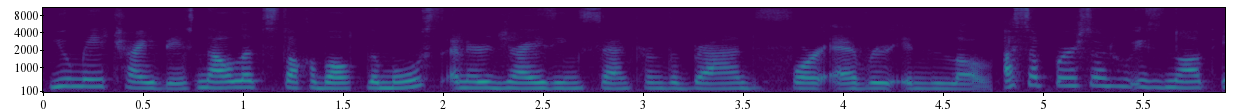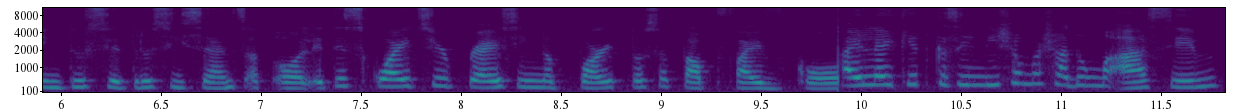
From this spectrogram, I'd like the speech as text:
you may try this. Now, let's talk about the most energizing scent from the brand, Forever in Love. As a person who is not into citrusy scents at all, it is quite surprising surprising na part to sa top 5 ko. I like it kasi hindi siya masyadong maasim.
